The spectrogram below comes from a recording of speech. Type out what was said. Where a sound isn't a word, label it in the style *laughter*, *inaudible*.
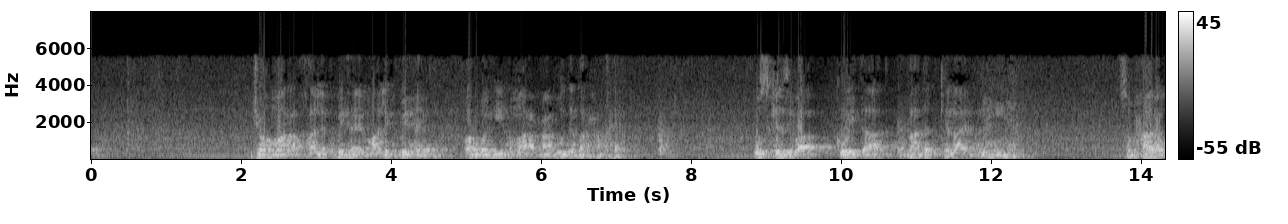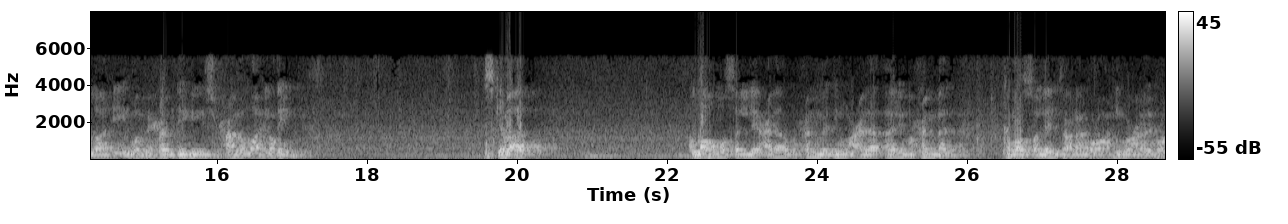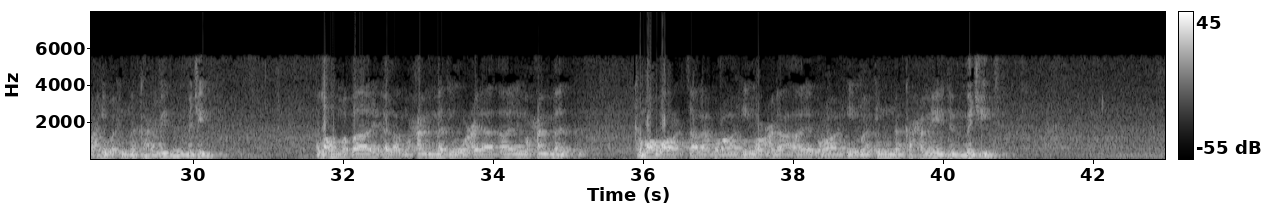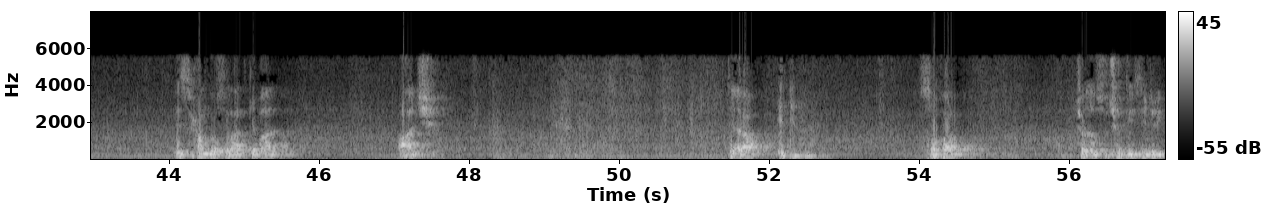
جو ہمارا خالق بھی ہے، مالک بھی ہے۔ اور وہی ہمارا معبود برحق ہے۔ اس کے ذوا کوئی ذات عبادت کے لائق نہیں ہے۔ سبحان اللہ و بحمدہ سبحان اللہ العظیم۔ اس کے بعد اللهم صل على محمد وعلى آل محمد كما صليت على إبراهيم وعلى إبراهيم إنك حميد مجيد اللهم بارك على محمد وعلى آل محمد كما باركت على إبراهيم وعلى آل إبراهيم إنك حميد مجيد. اس حمد و صلات کے بعد آج تیرہ سفر چودہ سو چھتیس ہجری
